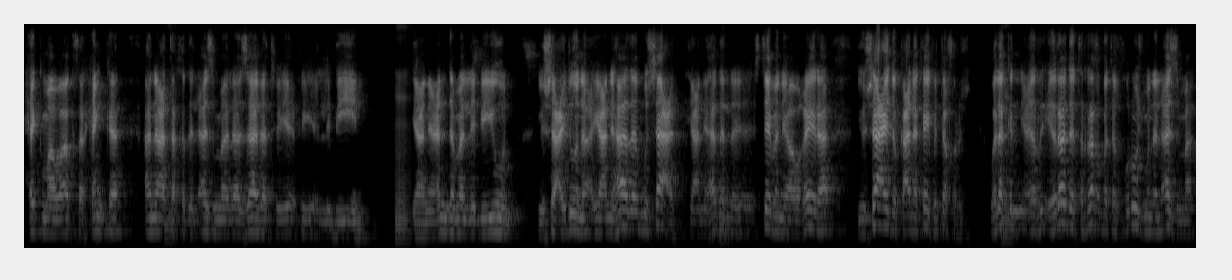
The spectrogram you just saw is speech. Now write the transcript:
حكمة وأكثر حنكة أنا أعتقد الأزمة لا زالت في في الليبيين. يعني عندما الليبيون يساعدون يعني هذا مساعد. يعني هذا ستيفاني أو غيرها يساعدك على كيف تخرج. ولكن إرادة الرغبة الخروج من الأزمة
